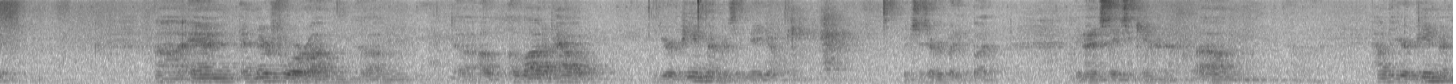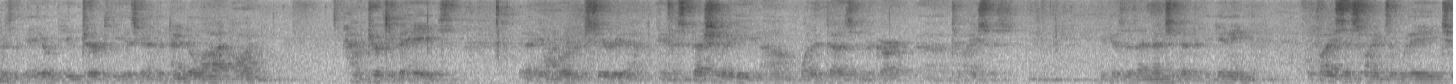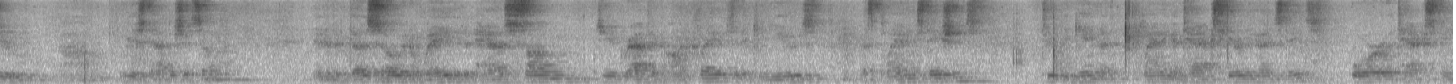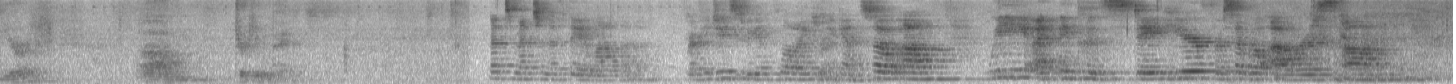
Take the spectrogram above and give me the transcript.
Uh, and, and therefore, um, um, uh, a, a lot of how European members of NATO, which is everybody but the United States and Canada, um, how the European members of NATO view Turkey is going to depend a lot on how Turkey behaves uh, in northern Syria, and especially um, what it does in regard uh, ISIS. Because as I mentioned at the beginning, if ISIS finds a way to um, reestablish itself, and if it does so in a way that it has some geographic enclaves that it can use as planning stations to begin planning attacks here in the United States or attacks in Europe, um, Turkey will pay. Not to mention if they allow the refugees to be employed Right. again. So um, we, I think, could stay here for several hours. Um,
